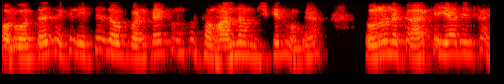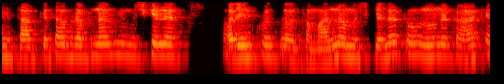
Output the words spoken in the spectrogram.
और होता है, लेकिन इतने लोग बढ़ गए कि उनको संभालना मुश्किल हो गया। तो उन्होंने कहा कि यार, इनका हिसाब किताब रखना भी मुश्किल है। और इनको तो संभालना मुश्किल है तो उन्होंने कहा कि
